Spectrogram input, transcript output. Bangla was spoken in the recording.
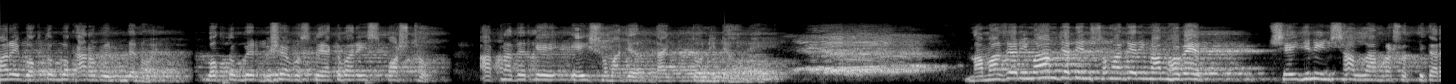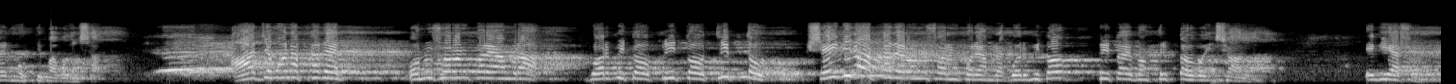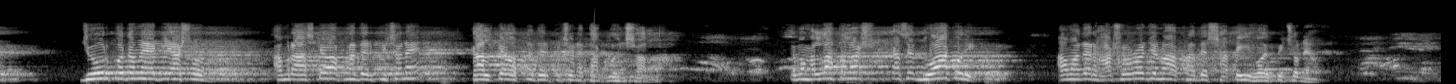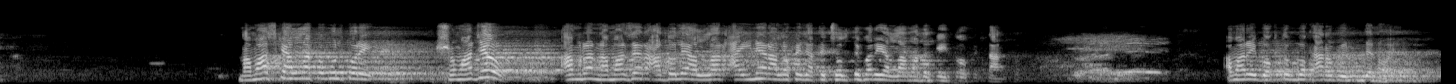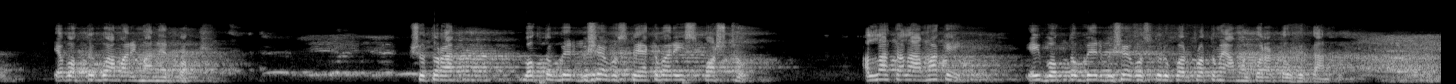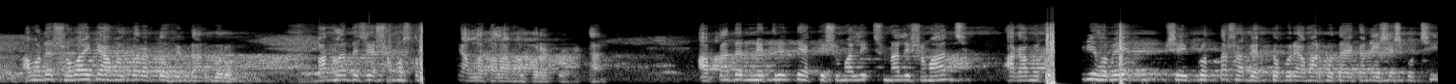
আমার এই বক্তব্য কারও বিরুদ্ধে নয়। বক্তব্যের বিষয়বস্তু একেবারেই স্পষ্ট। আপনাদেরকে এই সমাজের দায়িত্ব নিতে হবে। নামাজের ইমাম যেদিন সমাজের ইমাম হবেন, সেই দিন ইনশাআল্লাহ আমরা সত্যিকারের মুক্তি পাবো ইনশাআল্লাহ। আজ যেমন আপনাদের অনুসরণ করে আমরা গর্বিত, প্রীত, তৃপ্ত, সেই দিনও আপনাদের অনুসরণ করে আমরা গর্বিত, প্রীত এবং তৃপ্ত হব ইনশাআল্লাহ। এগিয়ে আসুন। জোর কদমে এগিয়ে আসুন। আমরা আজকেও আপনাদের পিছনে, কালকেও আপনাদের পিছনে থাকব ইনশাআল্লাহ। এবং আল্লাহ তালার কাছে দোয়া করি, আমাদের হাসরও যেন আপনাদের সাথেই হয় পিছনে হয় নামাজকে আল্লাহ কবুল করে, সমাজেও আমরা নামাজের আদলে আল্লাহর আইনের আলোকে যাতে চলতে পারি, আল্লাহ আমাদেরকে এই তৌফিক দান করে আমার এই বক্তব্য কারও বিরুদ্ধে নয়। এ বক্তব্য আমার ইমানের পক্ষে। সুতরাং বক্তব্যের বিষয়বস্তু একেবারেই স্পষ্ট। আল্লাহ তালা আমাকে এই বক্তব্যের বিষয়বস্তুর উপর প্রথমে আমল করার তৌফিক দান করুন। আমাদের সবাইকে আমল করার তৌফিক দান করুন। বাংলাদেশের সমস্ত আল্লাহ তালা আমল করার তৌফিক দান আপনাদের নেতৃত্বে একটি সোনালী সোনালী সমাজ আগামীতে হবে সেই প্রত্যাশা ব্যক্ত করে আমার কথা এখানেই শেষ করছি।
